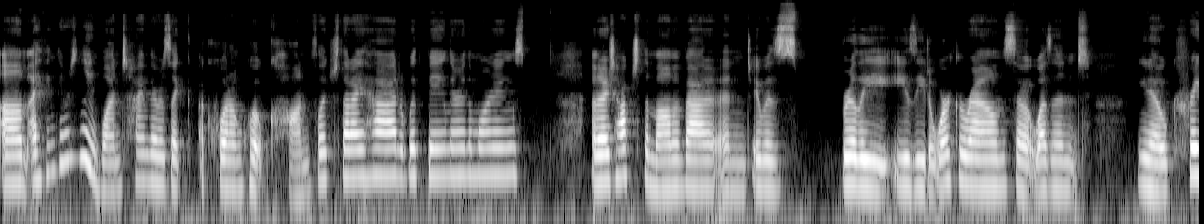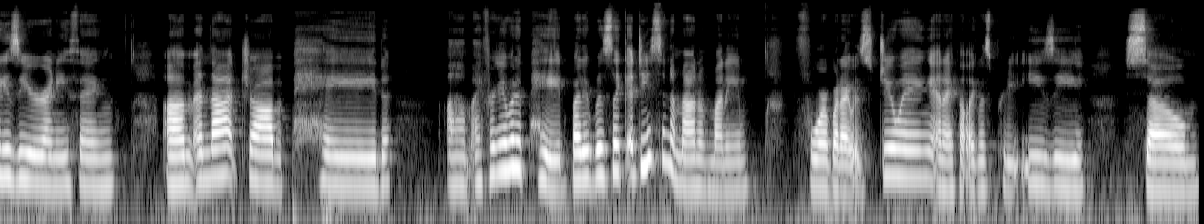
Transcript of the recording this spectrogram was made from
Um, I think there was only one time there was like a quote unquote conflict that I had with being there in the mornings. I mean, I talked to the mom about it and it was really easy to work around, so it wasn't, you know, crazy or anything. Um, and that job paid, um, I forget what it paid, but it was like a decent amount of money for what I was doing, and I felt like it was pretty easy. So,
